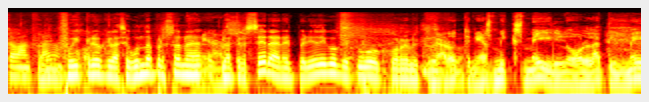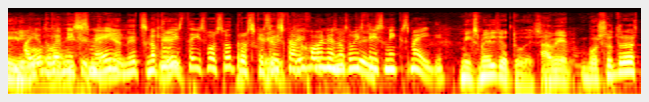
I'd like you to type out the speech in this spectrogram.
avanzado. Fui creo que la segunda persona, la tercera en el periódico que tuvo correo electrónico. Claro, tenías Mixmail o Latin Mail. Ah, yo tuve Mixmail. ¿No tuvisteis vosotros, que sois tan jóvenes, no tuvisteis Mixmail? Mixmail yo tuve, A ver, vosotros...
